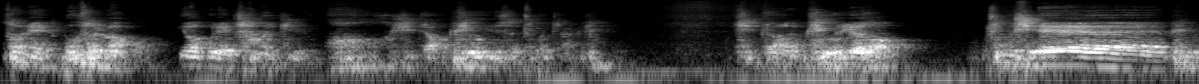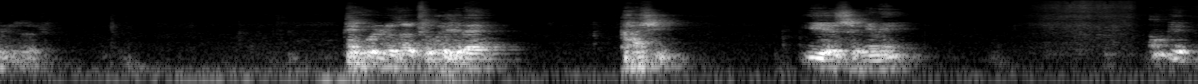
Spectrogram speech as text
손에 못을 박고 옆구리에 창을 찌르고 어, 십자가 피 흘려서 죽었잖아 십자가 피 흘려서 죽으시래 피 흘려서 죽- 피 흘려서 죽으시래 다시 예수님이 그게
